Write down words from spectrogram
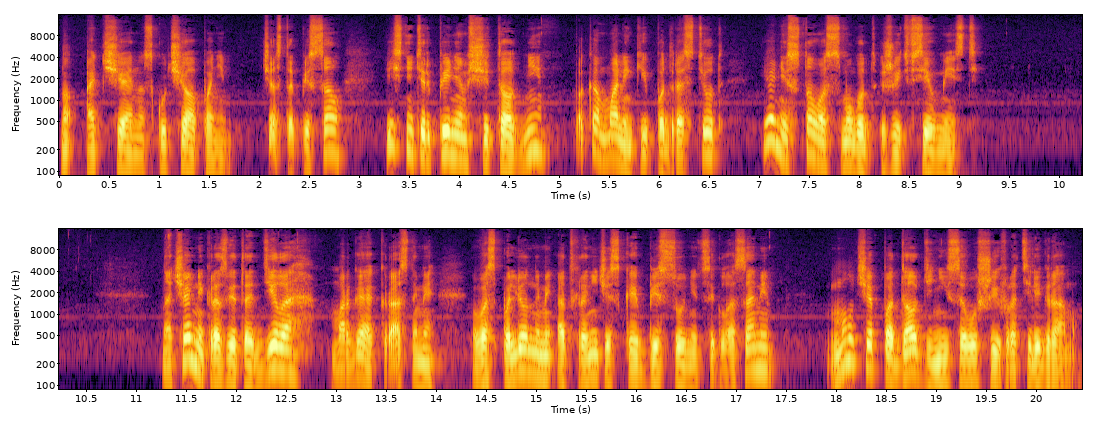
Но отчаянно скучал по ним, часто писал и с нетерпением считал дни, пока маленький подрастет, и они снова смогут жить все вместе. Начальник разведотдела, моргая красными, воспаленными от хронической бессонницы глазами, молча подал Денисову шифротелеграмму.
